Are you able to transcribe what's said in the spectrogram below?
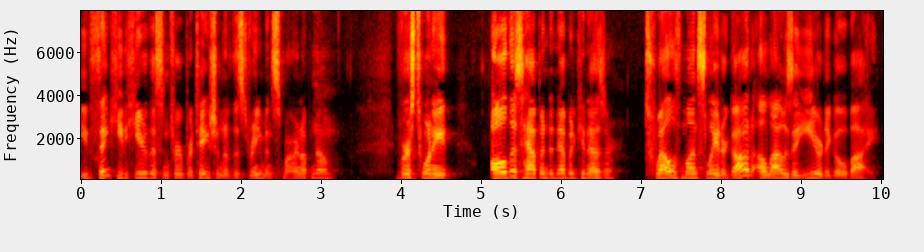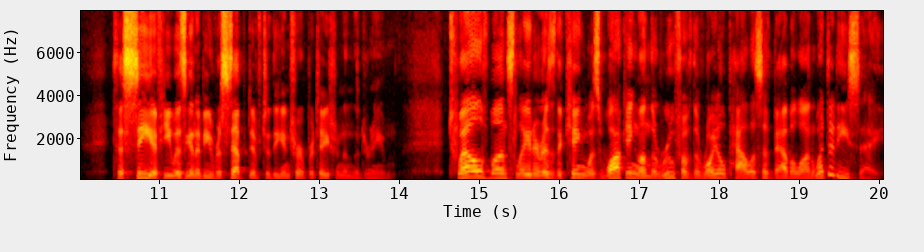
you'd think he'd hear this interpretation of this dream and smarten up. No. Verse 28 all this happened to Nebuchadnezzar. 12 months later, God allows a year to go by to see if he was going to be receptive to the interpretation in the dream. Twelve months later, as the king was walking on the roof of the royal palace of Babylon, what did he say?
